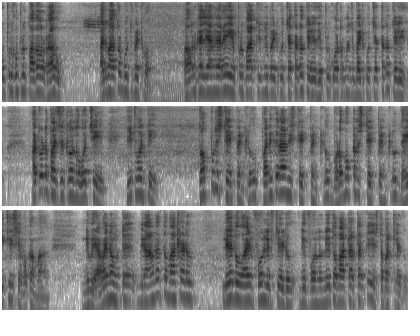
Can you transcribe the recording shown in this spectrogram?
ఇప్పుడుకిప్పుడు పదవులు రావు. అది మాత్రం గుర్తుపెట్టుకో. పవన్ కళ్యాణ్ గారే ఎప్పుడు పార్టీ నుంచి బయటకు వచ్చేస్తాడో తెలియదు. ఎప్పుడు కూటమి నుంచి బయటకు వచ్చేస్తాడో తెలియదు. అటువంటి పరిస్థితిలో నువ్వు వచ్చి ఇటువంటి తప్పుడు స్టేట్మెంట్లు పనికిరాని స్టేట్మెంట్లు బుడబొక్కల స్టేట్మెంట్లు దయచేసి ఇవ్వకమ్మా. నువ్వు ఏమైనా ఉంటే మీ నాన్నగారితో మాట్లాడు. లేదు ఆయన ఫోన్ లిఫ్ట్ చేయడు. నీ ఫోన్ నీతో మాట్లాడటానికి ఇష్టపడలేదు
